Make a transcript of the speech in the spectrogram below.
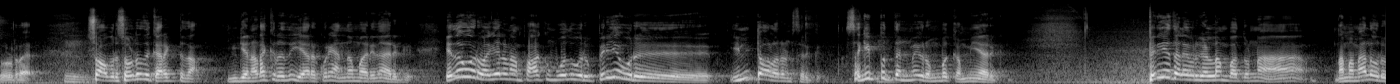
சொல்றார். ஸோ அவர் சொல்றது கரெக்டு தான். இங்க நடக்கிறது ஏறக்குறைய அந்த மாதிரி தான் இருக்கு. ஏதோ ஒரு வகையில் நான் பார்க்கும்போது ஒரு பெரிய ஒரு இன்டாலரன்ஸ் இருக்கு. சகிப்புத்தன்மை ரொம்ப கம்மியா இருக்கு. பெரிய தலைவர்கள்லாம் பார்த்தோம்னா நம்ம மேலே ஒரு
